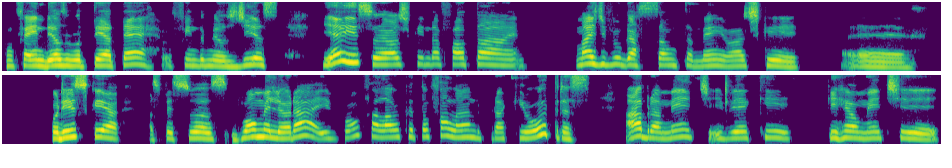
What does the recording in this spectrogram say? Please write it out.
com fé em Deus, eu vou ter até o fim dos meus dias. E é isso, eu acho que ainda falta mais divulgação também, eu acho que é, por isso que a, as pessoas vão melhorar e vão falar o que eu estou falando, para que outras abram a mente e vejam que, que realmente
